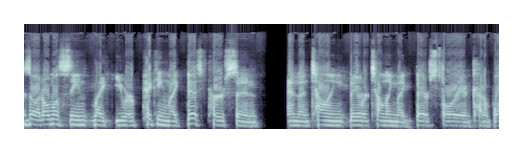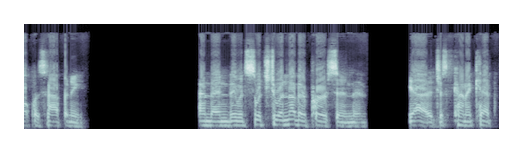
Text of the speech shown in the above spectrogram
So it almost seemed like you were picking like this person and then telling they were telling like their story and kind of what was happening and then they would switch to another person and yeah it just kind of kept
